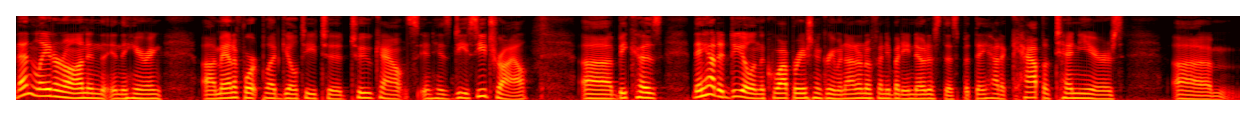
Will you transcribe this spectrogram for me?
Then later on in the in the hearing, uh, Manafort pled guilty to two counts in his D.C. trial. Uh, because they had a deal in the cooperation agreement. I don't know if anybody noticed this, but they had a cap of 10 years um,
